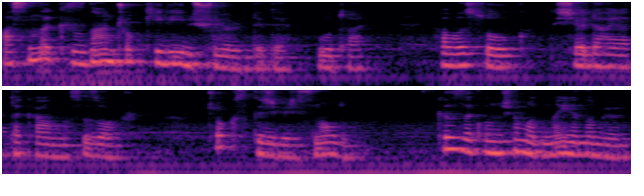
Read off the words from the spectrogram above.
Aslında kızdan çok kediyi düşünüyorum dedi Ulutay. Hava soğuk, dışarıda hayatta kalması zor. Çok sıkıcı birisin oğlum. Kızla konuşamadığına inanamıyorum.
